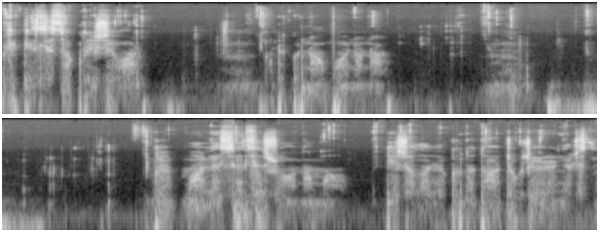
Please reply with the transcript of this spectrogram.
Bir gizli saklı işi var. Hadi günah boynuna. Maalesef şu an ama inşallah yakında daha çok şey öğreniriz.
